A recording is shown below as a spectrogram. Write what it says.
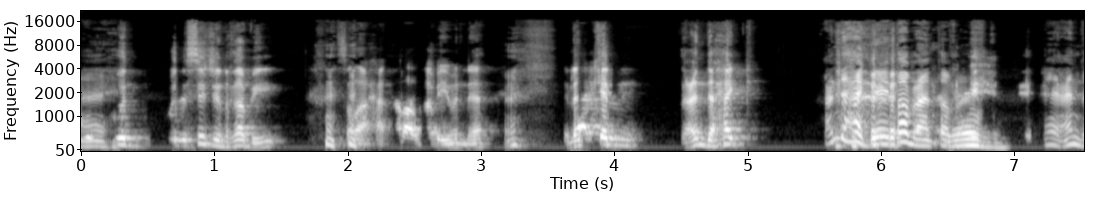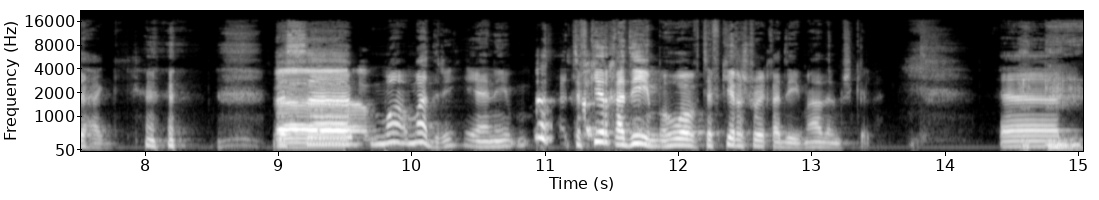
إيه. هو decision غبي صراحة قرار غبي منه لكن عنده حق عنده حق اي طبعا طبعا إيه. اي عنده حق بس آه، آه. ما ما أدري يعني تفكير قديم هو تفكيره شوي قديم هذا المشكلة آه،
